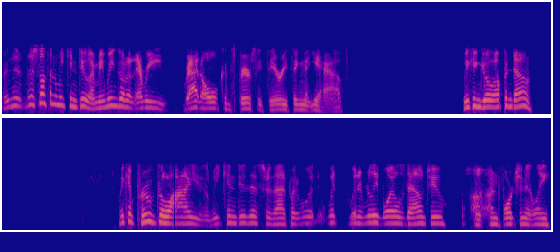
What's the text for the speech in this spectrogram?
There's nothing we can do. I mean, we can go to every rat hole conspiracy theory thing that you have. We can go up and down. We can prove the lies. We can do this or that, but what what what it really boils down to, uh, unfortunately,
